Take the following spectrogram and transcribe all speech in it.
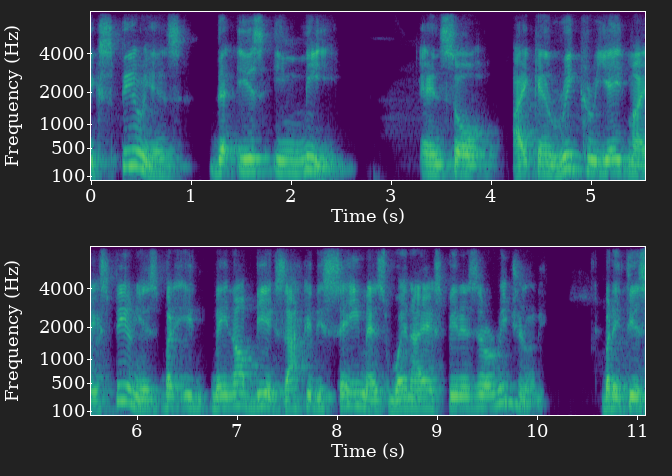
experience that is in me. And so i can recreate my experience but it may not be exactly the same as when i experienced it originally. But it is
